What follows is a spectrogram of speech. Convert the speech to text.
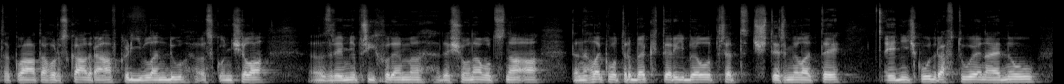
taková ta horská dráha v Clevelandu skončila zřejmě příchodem Deshona Watsona. A tenhle quarterback, který byl před čtyřmi lety jedničkou draftu, je najednou Eh,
